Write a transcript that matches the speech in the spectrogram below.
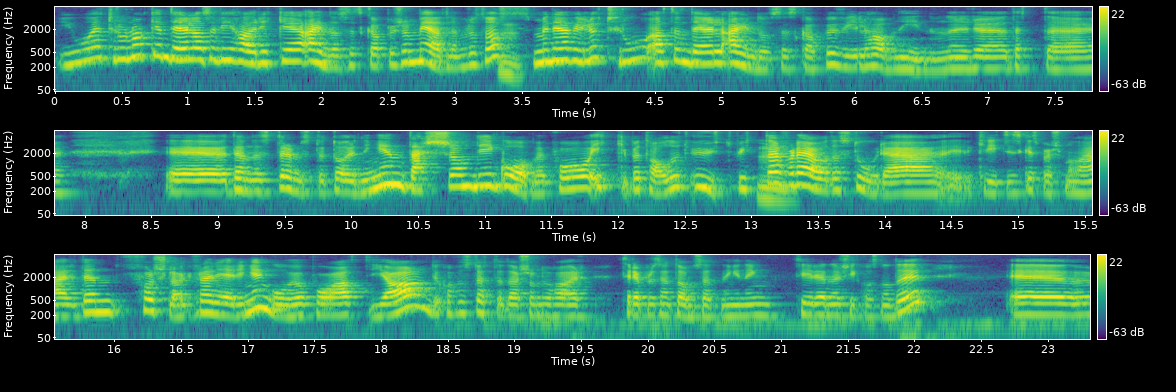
Jo, jeg tror nok en del Altså, vi har ikke eiendomsselskaper som medlemmer hos oss, men jeg vil jo tro at en del eiendomsselskaper vil havne inn under eh, dette eh, denne strømstøtteordningen dersom de går med på å ikke betale ut utbytte. For det er jo det store eh, kritiske spørsmålet her. Den Forslaget fra regjeringen går jo på at ja, du kan få støtte dersom du har 3 av omsetningen din til energikostnader, eh,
